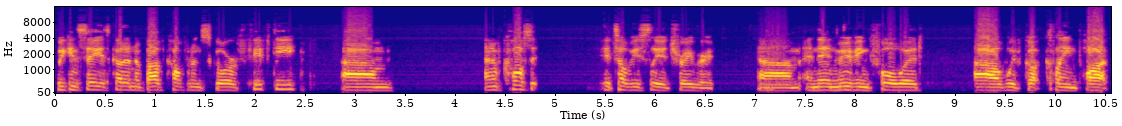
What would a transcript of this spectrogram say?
we can see it's got an above confidence score of 50 um, and of course it, it's obviously a tree root um, and then moving forward uh, we've got clean pipe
